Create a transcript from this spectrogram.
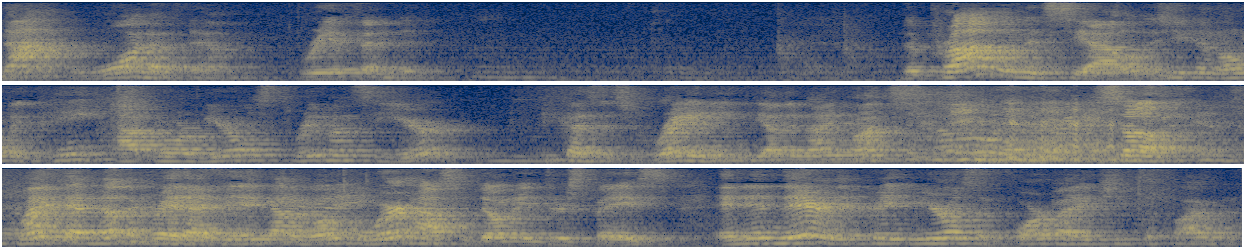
not one of them reoffended. The problem in Seattle is you can only paint outdoor murals three months a year because it's raining the other nine months. so Mike had another great idea. He got a local warehouse to donate their space, and in there they create murals in four by eight sheets of plywood.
